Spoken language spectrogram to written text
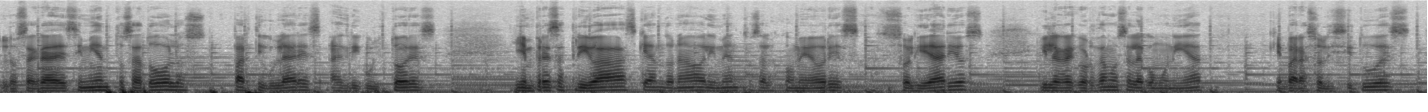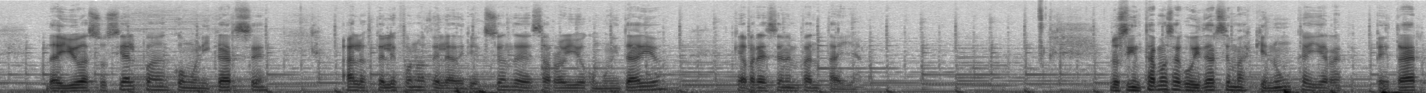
los agradecimientos a todos los particulares, agricultores y empresas privadas que han donado alimentos a los comedores solidarios y le recordamos a la comunidad que para solicitudes de ayuda social puedan comunicarse a los teléfonos de la Dirección de Desarrollo Comunitario que aparecen en pantalla. Los instamos a cuidarse más que nunca y a respetar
